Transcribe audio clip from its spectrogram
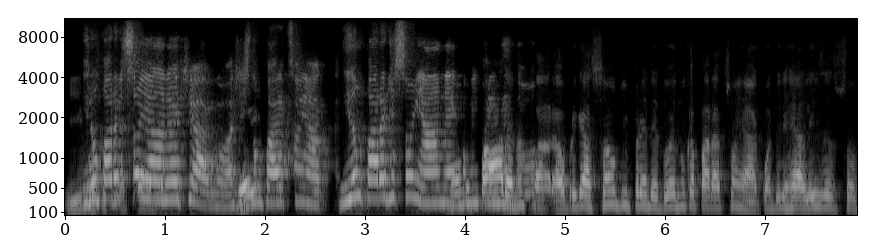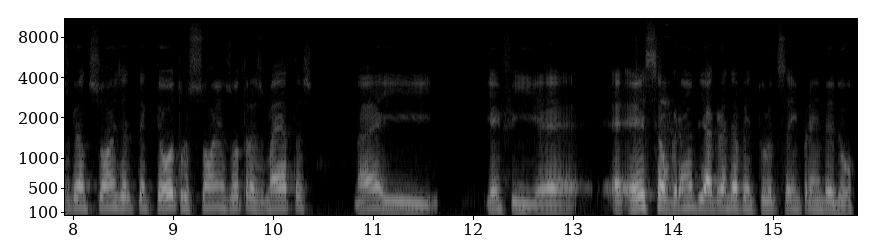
E, e não para de sonhar, né, Tiago? A gente Oi? não para de sonhar. E não para de sonhar, né, não, como não para, não para. A obrigação do empreendedor é nunca parar de sonhar. Quando ele realiza os seus grandes sonhos, ele tem que ter outros sonhos, outras metas, né? E, e enfim, é, é, esse é o grande a grande aventura de ser empreendedor.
